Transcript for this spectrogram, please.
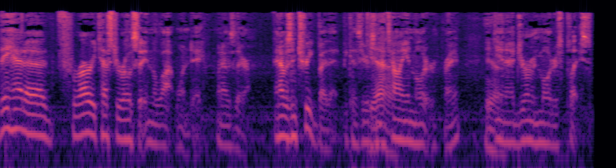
they had a Ferrari Testarossa in the lot one day when I was there, and I was intrigued by that because here's Yeah. an Italian motor, right, Yeah. in a German motors place.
